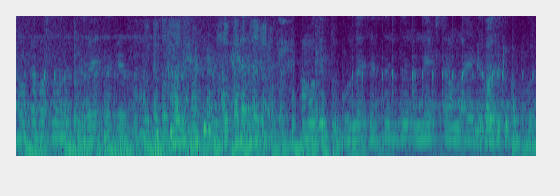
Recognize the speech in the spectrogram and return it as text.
হালকা পাতলা যদি হয়ে থাকে আমাকে একটু ভুল হয়েছে নেক্সট আমরা কতটুকু ভুল?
